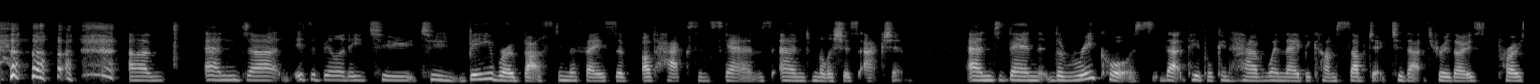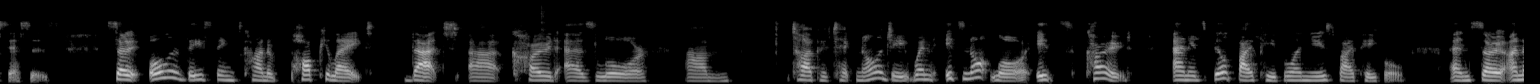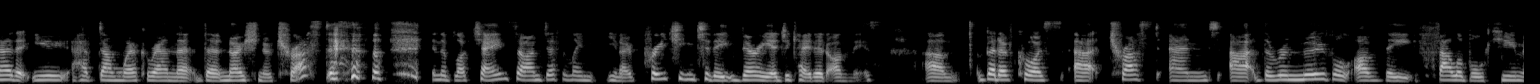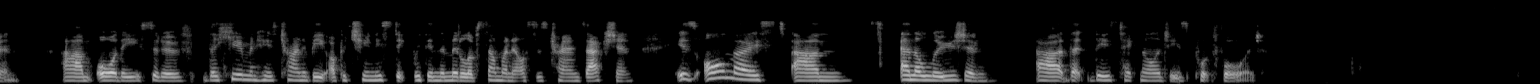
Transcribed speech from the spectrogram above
Um, and uh, its ability to to be robust in the face of, of hacks and scams and malicious action and then the recourse that people can have when they become subject to that through those processes. So, all of these things kind of populate that uh, code as law um, type of technology when it's not law, it's code and it's built by people and used by people. And so I know that you have done work around the, the notion of trust in the blockchain. So I'm definitely, you know, preaching to the very educated on this. Um, but of course, uh, trust and uh, the removal of the fallible human um, or the sort of the human who's trying to be opportunistic within the middle of someone else's transaction is almost um, an illusion uh, that these technologies put forward.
